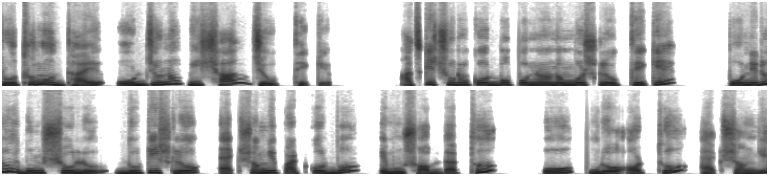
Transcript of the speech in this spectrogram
প্রথম অধ্যায় অর্জুন ও বিশাল যুগ থেকে। আজকে শুরু করব পনেরো নম্বর শ্লোক থেকে। পনেরো এবং ষোলো দুটি শ্লোক একসঙ্গে পাঠ করব এবং শব্দার্থ ও পুরো অর্থ একসঙ্গে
